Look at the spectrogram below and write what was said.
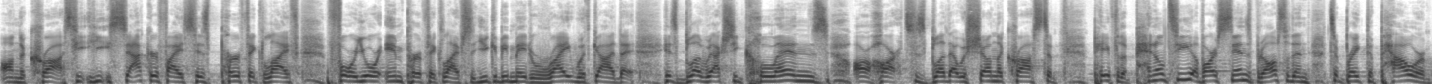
on the cross. He, he sacrificed his perfect life for your imperfect life so you could be made right with God, that his blood would actually cleanse our hearts. His blood that was shed on the cross to pay for the penalty of our sins, but also then to break the power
